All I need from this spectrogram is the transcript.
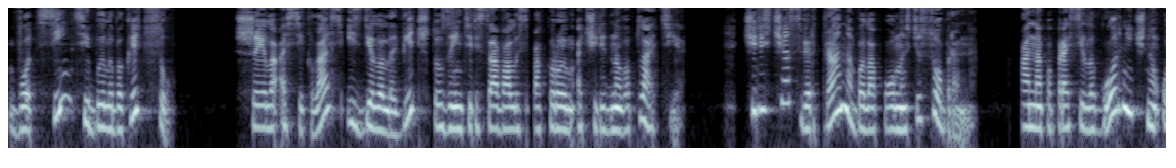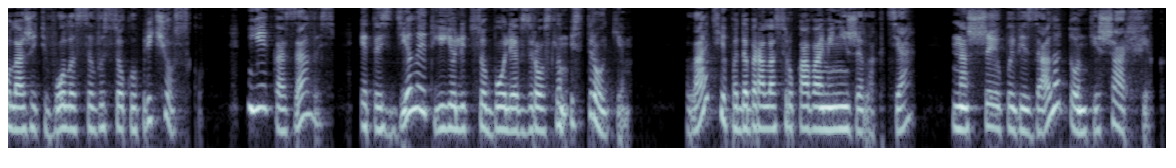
Вот Синтии было бы к лицу». Шейла осеклась и сделала вид, что заинтересовалась покроем очередного платья. Через час Вертрана была полностью собрана. Она попросила горничную уложить волосы в высокую прическу. Ей казалось, это сделает ее лицо более взрослым и строгим. Платье подобрала с рукавами ниже локтя, на шею повязала тонкий шарфик.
